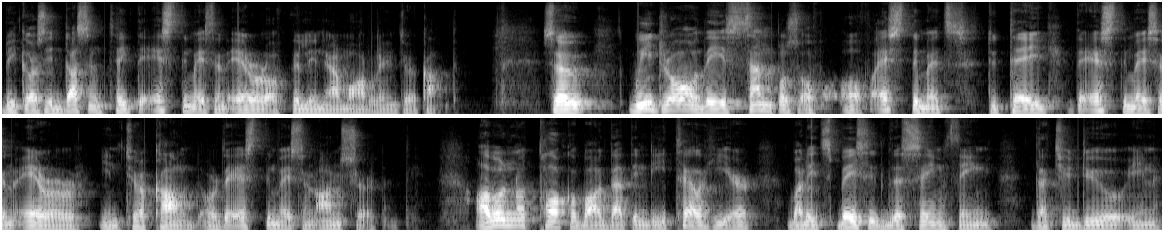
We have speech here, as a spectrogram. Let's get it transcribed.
because it doesn't take the estimation error of the linear model into account. So we draw these samples of, of estimates to take the estimation error into account or the estimation uncertainty. I will not talk about that in detail here, but it's basically the same thing that you do in,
